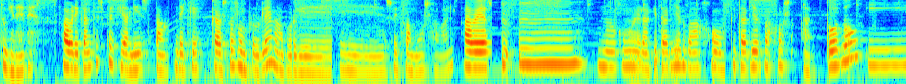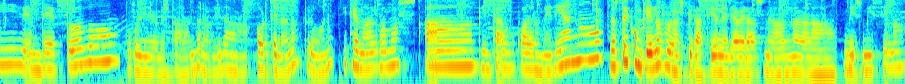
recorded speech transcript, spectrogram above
¿Tú quién eres? Fabricante especialista. ¿De qué? Claro, esto es un problema porque eh, soy famosa, ¿vale? A ver. Mm, mm, no, ¿cómo era? Quitar hierbajos. Quitar hierbajos a todo y vender todo. poco dinero me está dando la vida hortelana, pero bueno. ¿Y qué más? Vamos a pintar un cuadro mediano. No estoy cumpliendo sus aspiraciones, ya verás. Me van a dar a la mismísima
